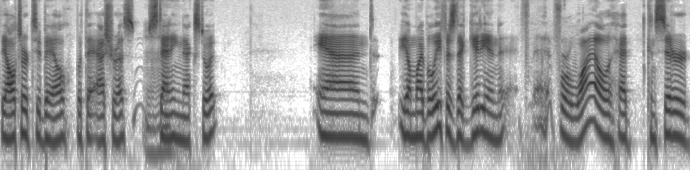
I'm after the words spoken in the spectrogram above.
the altar to Baal with the Asherahs standing next to it. And, you know, my belief is that Gideon, for a while, had considered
